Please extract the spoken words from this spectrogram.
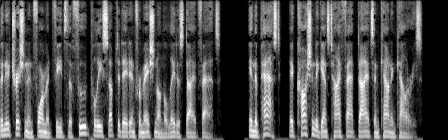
the nutrition informant feeds the food police up to date information on the latest diet fads. In the past, it cautioned against high fat diets and counting calories.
